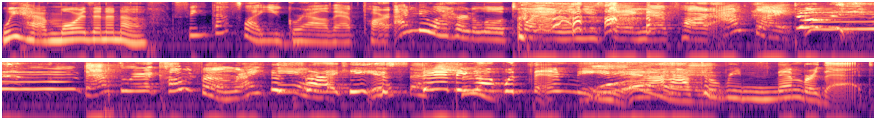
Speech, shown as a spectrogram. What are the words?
we have more than enough. See, that's why you growl that part. I knew I heard a little twang when you sang that part. I was like, mm, that's where it comes from, right there. It's like he is standing up within me, yes. and I have to remember that.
